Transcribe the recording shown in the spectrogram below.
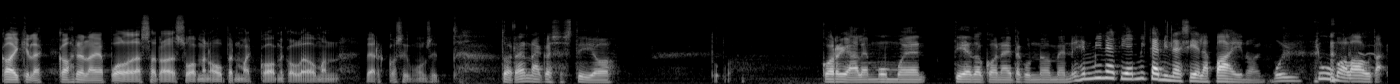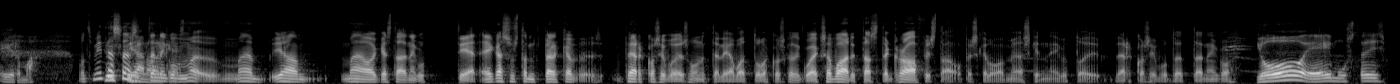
kaikille kahdella ja puolella sadalla Suomen Open Mic koomikolle oman verkkosivun sitten. Todennäköisesti joo. Korjailen mummojen tietokoneita, kun ne on mennyt. En minä tiedä, mitä minä siellä painoin. Voi jumalauta, Irma. Mutta mitä ihan sitten, niin mä, mä, ihan, mä oikeastaan niin tiedä, eikä susta nyt pelkkä verkkosivujen suunnittelija voi tulla, koska niin kuin, eikö se vaadi taas sitä graafista opiskelua myöskin niin kuin toi verkkosivut, että niin kuin, Joo, ei musta siis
